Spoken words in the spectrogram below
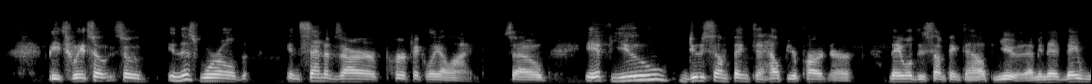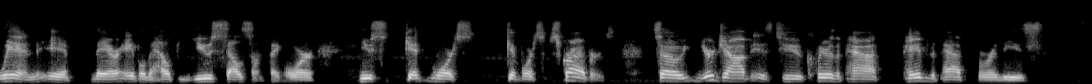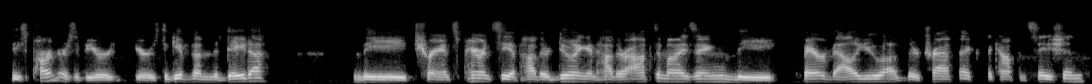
between. So so in this world, incentives are perfectly aligned. So if you do something to help your partner, they will do something to help you. I mean, they, they win if they are able to help you sell something or you get more get more subscribers. So your job is to clear the path, pave the path for these these partners of your, yours to give them the data, the transparency of how they're doing and how they're optimizing, the fair value of their traffic, the compensation,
